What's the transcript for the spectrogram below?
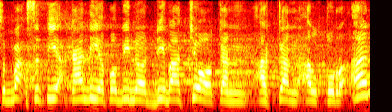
sebab setiap kali apabila dibacakan akan Al-Quran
